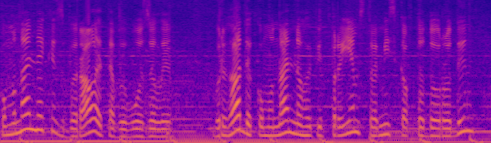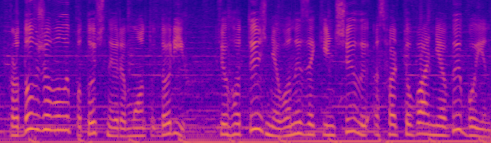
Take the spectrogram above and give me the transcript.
комунальники збирали та вивозили. Бригади комунального підприємства Міськавтодор 1 продовжували поточний ремонт доріг. Цього тижня вони закінчили асфальтування вибоїн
